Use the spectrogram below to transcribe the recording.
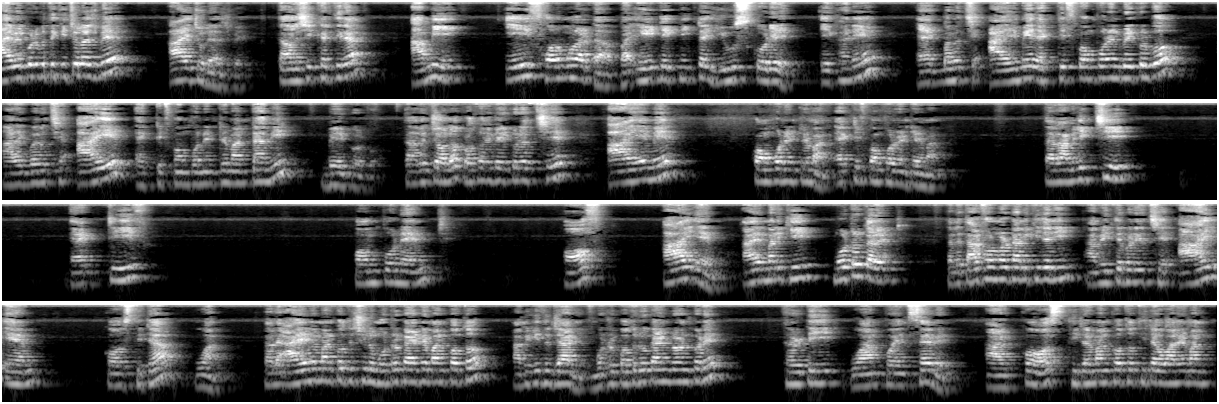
আই এম এর পরিবর্তে কি চলে আসবে? আই চলে আসবে। তাহলে শিক্ষার্থীরা, আমি এই ফর্মুলাটা বা এই টেকনিকটা ইউজ করে এখানে একবার হচ্ছে আই এম এর অ্যাক্টিভ কম্পোনেন্ট বের করব আর একবার হচ্ছে আই এর অ্যাক্টিভ কম্পোনেন্টের মানটা আমি বের করব। তাহলে চলো প্রথমে বের করে হচ্ছে আই এম এর কম্পোনেন্টের মান অ্যাক্টিভ কম্পোনেন্টের মান। তাহলে আমি লিখছি of I M. I M মানে কি? Motor current. তাহলে তার ফর্মুলাটা আমি কি জানি? আমি লিখতে পারি হচ্ছে I M cos theta one. তাহলে এম এর মান কত ছিল? মোটর কারেন্টের মান কত? আমি কিন্তু জানি। মোটর কতটুকু কারেন্ট গ্রহণ করে? Thirty one point seven. আর cos থিটার মান কত? থিটা ওয়ানের মান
